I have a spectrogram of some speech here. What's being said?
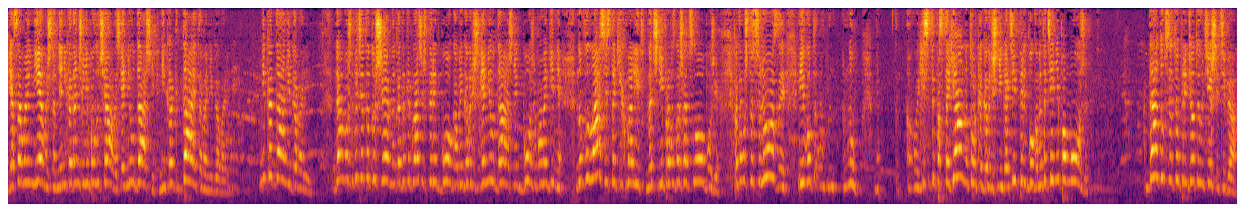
Я самая немощная, у меня никогда ничего не получалось, я неудачник. Никогда этого не говори. Никогда не говори. Да, может быть, это душевно, когда ты плачешь перед Богом и говоришь, я неудачник, Боже, помоги мне. Но вылазь из таких молитв, начни провозглашать Слово Божье. Потому что слезы и вот, ну, если ты постоянно только говоришь негатив перед Богом, это тебе не поможет. Да, Дух Святой придет и утешит тебя,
